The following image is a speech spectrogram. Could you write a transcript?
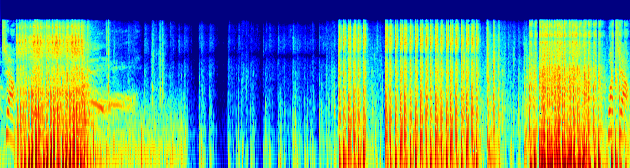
Watch out! Watch out!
